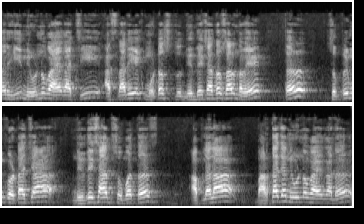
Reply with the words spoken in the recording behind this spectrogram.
तर ही निवडणूक आयोगाची असणारी एक मोठं निर्देशानुसार नव्हे तर सुप्रीम कोर्टाच्या निर्देशांसोबतच आपल्याला भारताच्या निवडणूक आयोगानं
